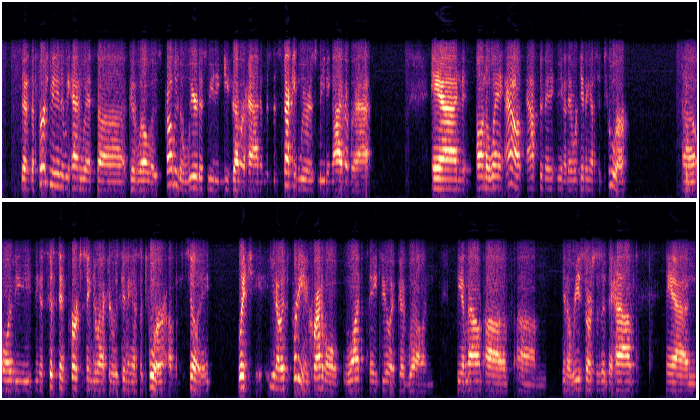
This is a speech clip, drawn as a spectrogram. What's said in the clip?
the the first meeting that we had with uh, Goodwill was probably the weirdest meeting he's ever had. It was the second weirdest meeting I've ever had. And on the way out, after they, you know, they were giving us a tour, uh, or the, the assistant purchasing director was giving us a tour of the facility, which, you know, it's pretty incredible what they do at Goodwill and the amount of, um, you know, resources that they have, and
